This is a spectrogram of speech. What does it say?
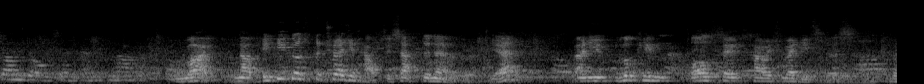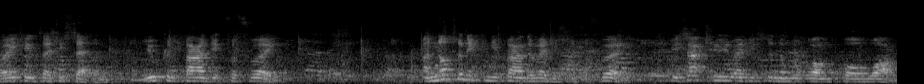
John Dalton and Margaret Right. Now, if you go to the Treasure House this afternoon, yeah, and you look in All Saints Parish registers for 1837, you can find it for free. And not only can you find the register for free, it's actually register number 141.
